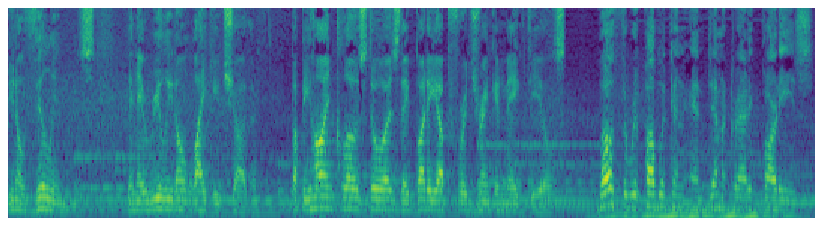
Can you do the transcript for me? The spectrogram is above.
you know, villains, and they really don't like each other. But behind closed doors, they buddy up for a drink and make deals. Both the Republican and Democratic parties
